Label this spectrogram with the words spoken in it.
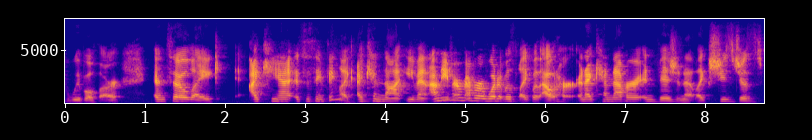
We both are. And so, like, I can't, it's the same thing. Like, I cannot even, I don't even remember what it was like without her. And I can never envision it. Like, she's just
